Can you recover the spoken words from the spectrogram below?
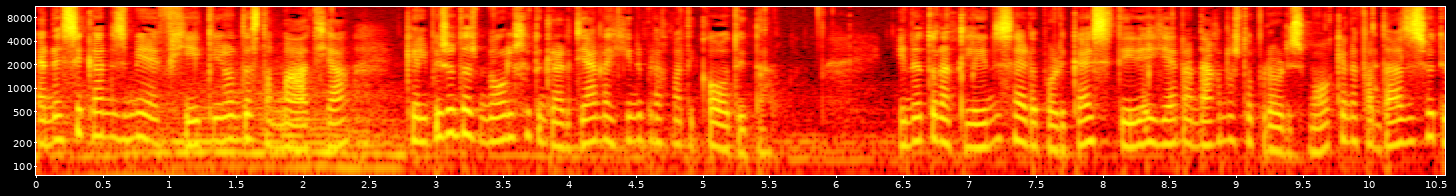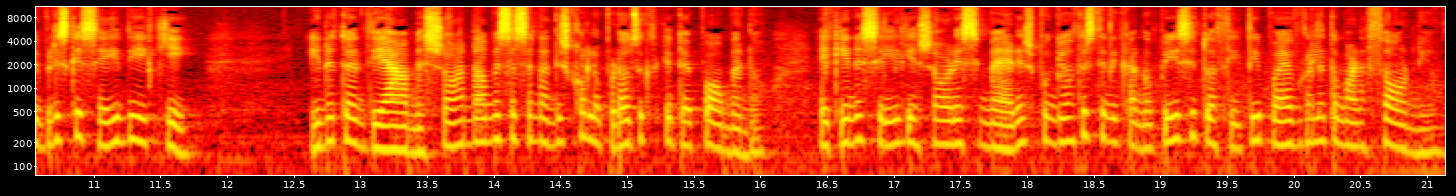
ενώ εσύ κάνεις μία ευχή κλείνοντας τα μάτια και ελπίζοντας με όλη σου την καρδιά να γίνει πραγματικότητα. Είναι το να κλείνεις αεροπορικά εισιτήρια για έναν άγνωστο προορισμό και να φαντάζεσαι ότι βρίσκεσαι ήδη εκεί. Είναι το ενδιάμεσο ανάμεσα σε ένα δύσκολο project και το επόμενο, εκείνες οι λίγες ώρες ή μέρες που νιώθεις την ικανοποίηση του αθλητή που έβγαλε το μαραθώνιο.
